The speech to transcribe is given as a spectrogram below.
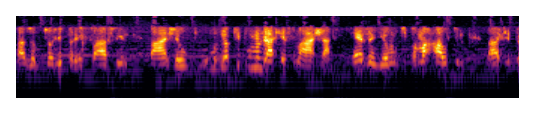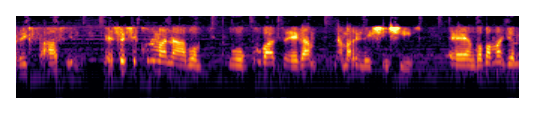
bazokuthola i-breakfast badle umuntu yokhipha umuntu ahle simahla eze nje umkhipha ama-out badle i-breakfast bese sikhuluma nabo ngokukhubazeka nama-relationships. Um ngoba manje um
